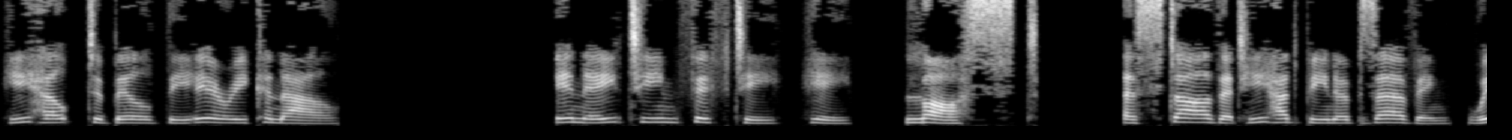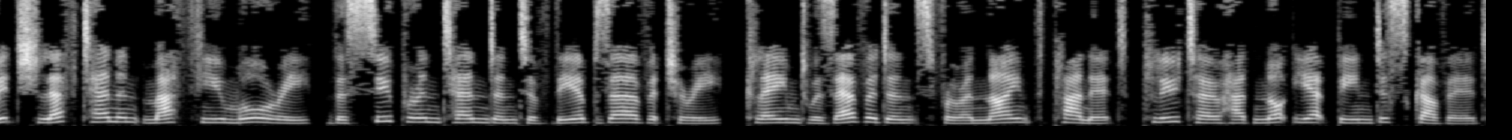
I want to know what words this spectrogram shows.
he helped to build the Erie Canal. In 1850, he «lost» a star that he had been observing, which Lieutenant Matthew Maury, the superintendent of the observatory, claimed was evidence for a ninth planet Pluto had not yet been discovered.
